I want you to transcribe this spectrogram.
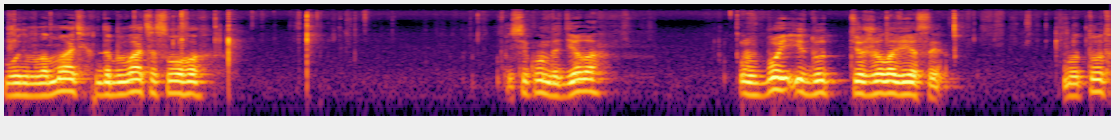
Будемо ламати, добиватися свого. Секунда дела. В бой идут тяжеловесы. Вот тут.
